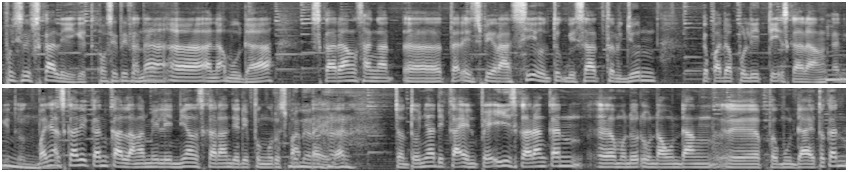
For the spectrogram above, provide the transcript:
Positif sekali gitu. Positif ya, Karena eh, anak muda sekarang sangat eh, terinspirasi untuk bisa terjun kepada politik sekarang kan Hmm. gitu. Banyak sekali kan kalangan milenial sekarang jadi pengurus Bener. partai kan. Contohnya di KNPI sekarang kan eh, menurut undang-undang eh, pemuda itu kan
